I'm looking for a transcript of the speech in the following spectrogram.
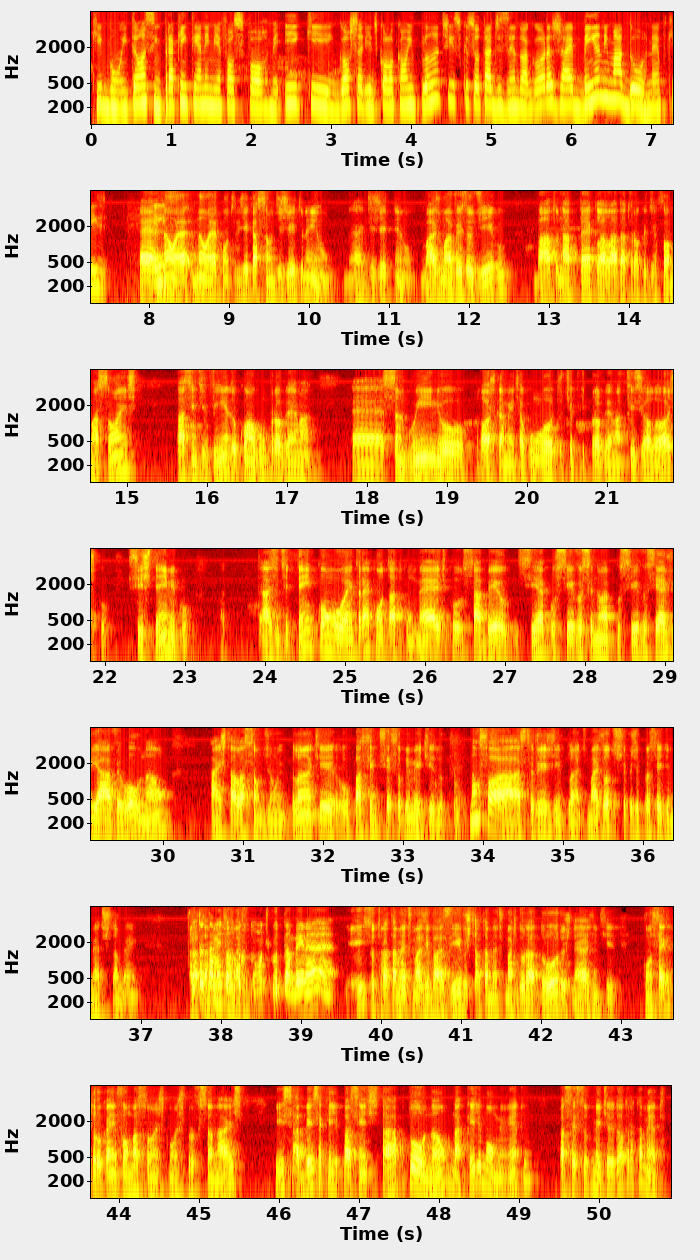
Que bom. Então, assim, para quem tem anemia falciforme e que gostaria de colocar um implante, isso que o senhor está dizendo agora já é bem animador, né? Porque é, eles... não é, não é contraindicação de jeito nenhum, né? De jeito nenhum. Mais uma vez eu digo, bato na tecla lá da troca de informações, paciente vindo com algum problema é, sanguíneo ou, logicamente, algum outro tipo de problema fisiológico, sistêmico, a gente tem como entrar em contato com o médico, saber se é possível, se não é possível, se é viável ou não a instalação de um implante, o paciente ser submetido não só à cirurgia de implante, mas outros tipos de procedimentos também. O tratamento ortodôntico mais... também, né? Isso, tratamentos mais invasivos, tratamentos mais duradouros, né? A gente consegue trocar informações com os profissionais e saber se aquele paciente está apto ou não, naquele momento, para ser submetido ao tratamento.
